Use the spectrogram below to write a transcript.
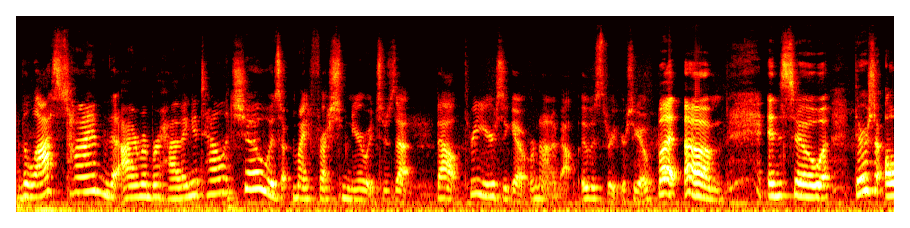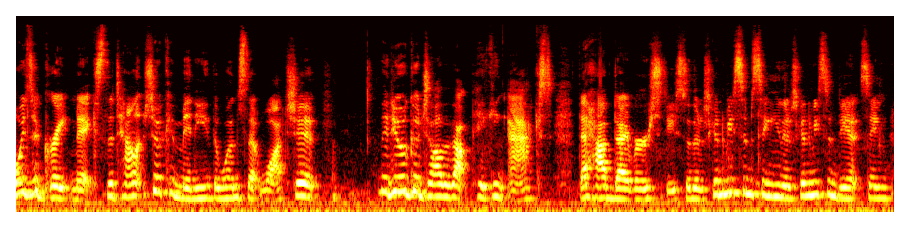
The last time that I remember having a talent show was my freshman year, which was about three years ago, or not about, it was three years ago. But, um, and so there's always a great mix. The talent show committee, the ones that watch it, they do a good job about picking acts that have diversity. So there's going to be some singing, there's going to be some dancing,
